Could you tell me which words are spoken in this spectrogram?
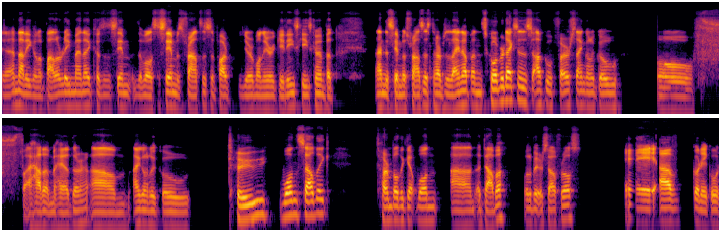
Yeah, I'm not even going to Ballerini man now because it's the same. Well, it's the same as Francis. Apart, you're one of your giddies. He's coming, but I'm the same as Francis in terms of lineup and score predictions. I'll go first. I'm going to go. Oh, I had it in my head there. Um, I'm going to go two, one Celtic, Turnbull to get one, and Abada. What about yourself, Ross? Uh, I'm going to go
